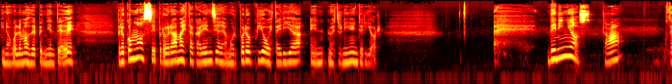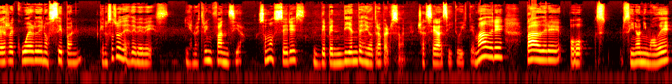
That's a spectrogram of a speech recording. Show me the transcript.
y nos volvemos dependientes de. Pero ¿cómo se programa esta carencia de amor propio o esta herida en nuestro niño interior? De niños, ustedes recuerden o sepan que nosotros desde bebés y en nuestra infancia somos seres dependientes de otra persona, ya sea si tuviste madre, padre o sinónimo de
